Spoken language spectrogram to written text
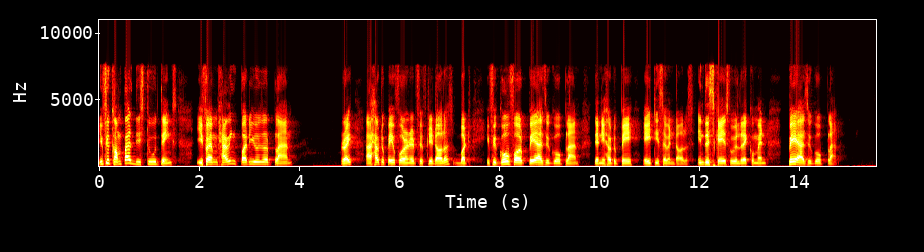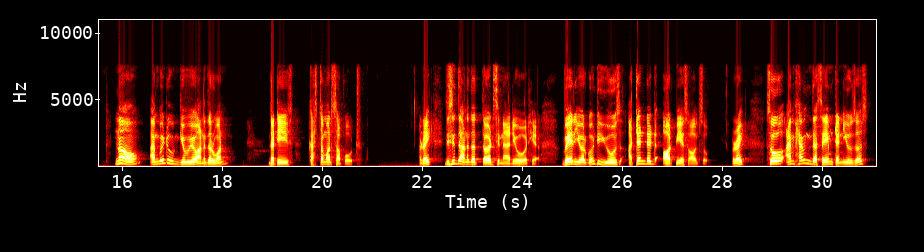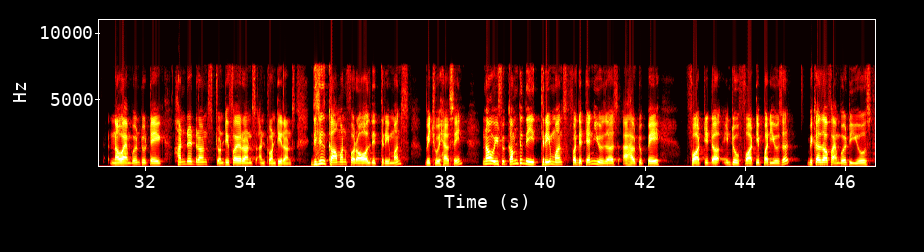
If you compare these two things, if I'm having per user plan, right, I have to pay $450. But if you go for pay as you go plan, then you have to pay $87. In this case, we will recommend pay as you go plan. Now, I'm going to give you another one that is customer support right? This is the another third scenario over here where you are going to use attended rps also right? So i'm having the same 10 users. Now i'm going to take 100 runs 25 runs and 20 runs. This is common for all the three months which we have seen. Now if you come to the three months for the 10 users i have to pay 40 into 40 per user because of i'm going to use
